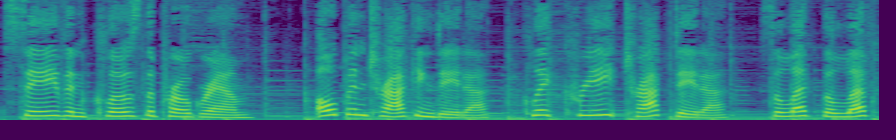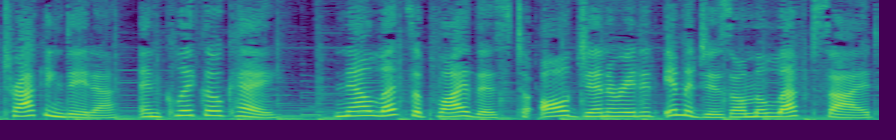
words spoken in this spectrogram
save and close the program. Open Tracking Data, click Create Track Data, select the left tracking data, and click OK. Now let's apply this to all generated images on the left side.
